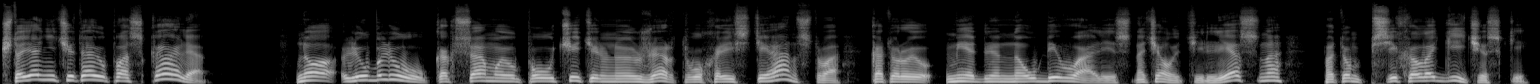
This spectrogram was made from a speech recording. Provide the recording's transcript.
Что я не читаю Паскаля, но люблю как самую поучительную жертву христианства, которую медленно убивали сначала телесно, потом психологически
